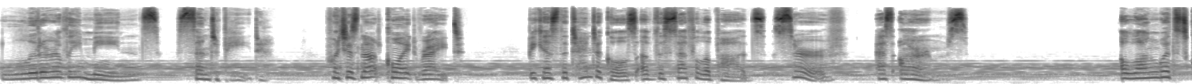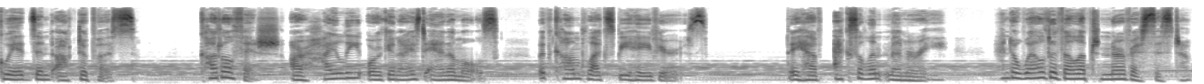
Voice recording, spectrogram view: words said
literally means centipede, which is not quite right, because the tentacles of the cephalopods serve as arms. Along with squids and octopus, cuttlefish are highly organized animals with complex behaviors. They have excellent memory and a well developed nervous system,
